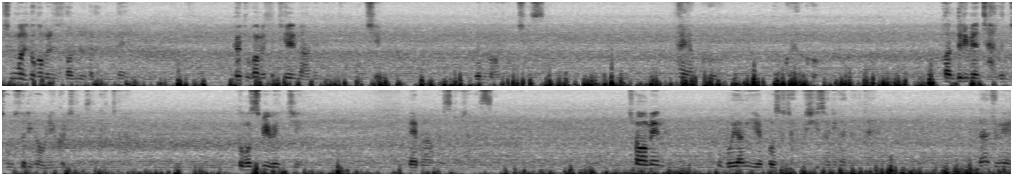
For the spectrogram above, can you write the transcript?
식물 도감을 선물 받았는데 그 도감에서 제일 마음에 들었던 꽃이 은망울 꽃이었어. 하얗고 동그랗고 건드리면 작은 종소리가 울릴 것처럼 생겼잖아. 그 모습이 왠지 내 마음을 사로잡았어. 처음엔 그 모양이 예뻐서 자꾸 시선이 갔는데 나중에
